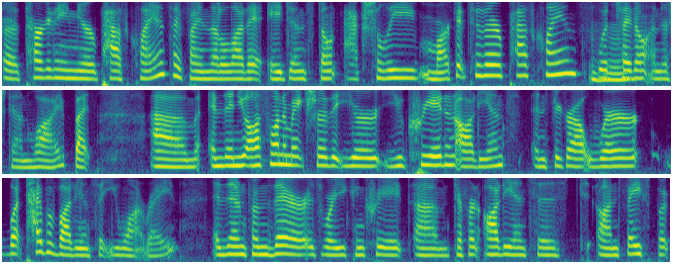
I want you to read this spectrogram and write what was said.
uh, targeting your past clients. I find that a lot of agents don't actually market to their past clients, mm-hmm. which I don't understand why. But um, and then you also want to make sure that you're you create an audience and figure out where what type of audience that you want, right? And then from there is where you can create um, different audiences t- on Facebook,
